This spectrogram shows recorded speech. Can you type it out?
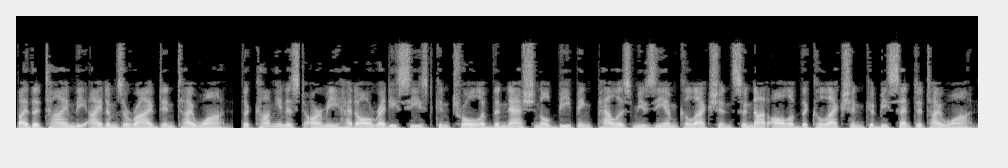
By the time the items arrived in Taiwan, the Communist Army had already seized control of the National Beiping Palace Museum collection so not all of the collection could be sent to Taiwan.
